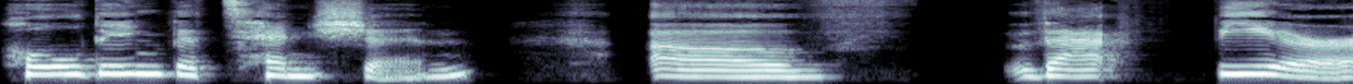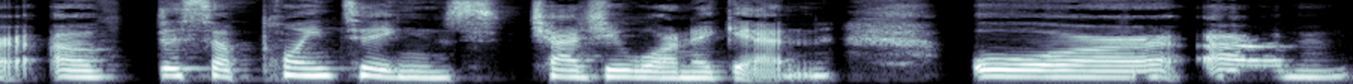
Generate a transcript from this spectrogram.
holding the tension of that fear of disappointing Cha Ji Won again or um,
